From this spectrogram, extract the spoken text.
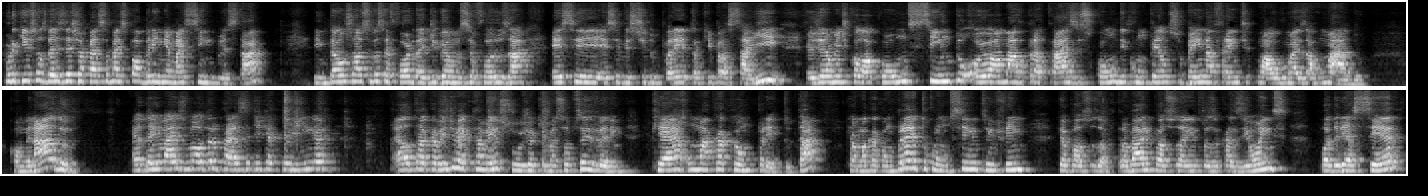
porque isso às vezes deixa a peça mais pobrinha, mais simples, tá? Então, só se você for, daí, digamos, se eu for usar esse, esse vestido preto aqui para sair, eu geralmente coloco um cinto ou eu amarro para trás, escondo e compenso bem na frente com algo mais arrumado. Combinado? Eu tenho mais uma outra peça aqui que é coringa. Ela tá, acabei de ver que tá meio suja aqui, mas só para vocês verem, que é um macacão preto, tá? Que é um macacão preto com um cinto, enfim, que eu posso usar para trabalho, posso usar em outras ocasiões. Poderia ser,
